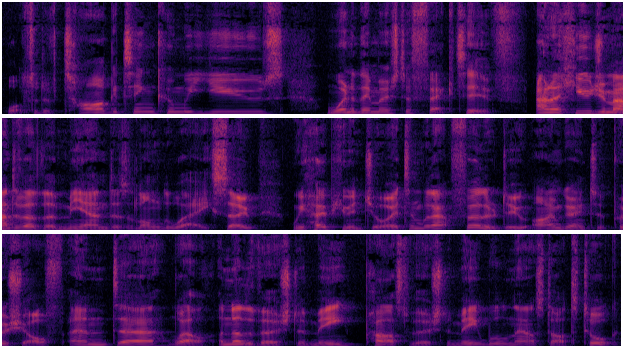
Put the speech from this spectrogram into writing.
What sort of targeting can we use? When are they most effective? And a huge amount of other meanders along the way. So we hope you enjoy it. And without further ado, I'm going to push off. And, uh, well, another version of me, past version of me, will now start to talk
